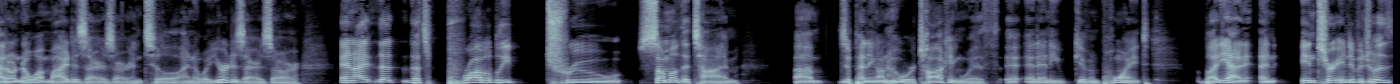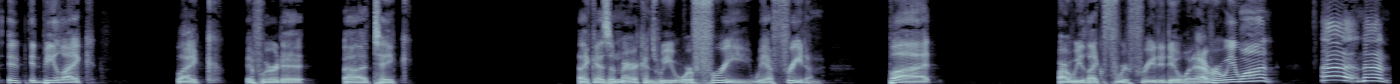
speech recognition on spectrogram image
I don't know what my desires are until I know what your desires are, and I that that's probably true some of the time, um, depending on who we're talking with at, at any given point. But yeah, an inter individual, it, it'd be like like if we were to uh, take like as Americans, we we're free, we have freedom, but are we like we're free to do whatever we want? Uh, not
